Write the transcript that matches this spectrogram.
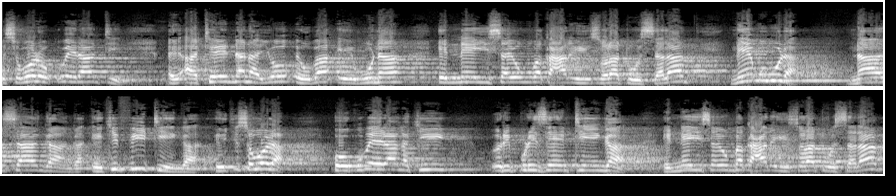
esobole okubeera nti atenda nayo oba ebuna eneeyisa y'omubaka alaihi salatu wassalam nemubula nasanganga ekifiitinga ekisobola okubeera nga ki representinga. Eneeyisa y'omubaka alaihi salatu wassalam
